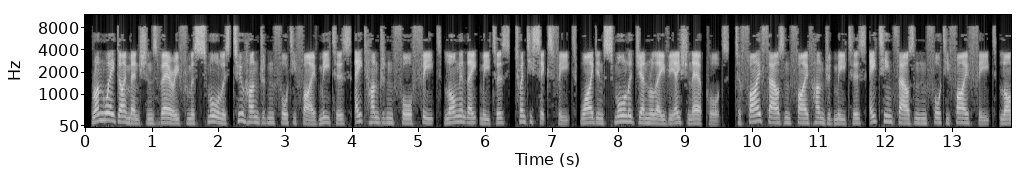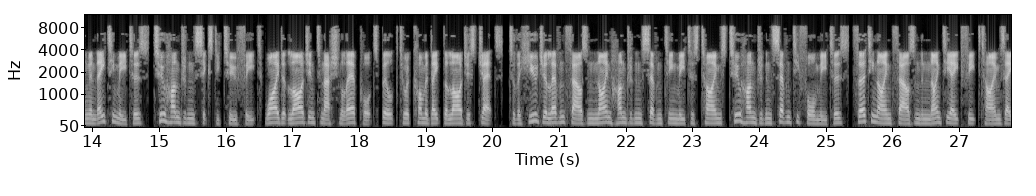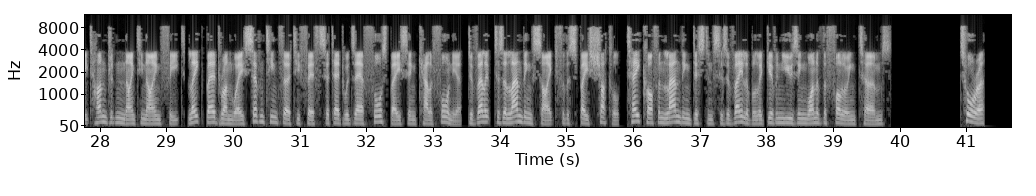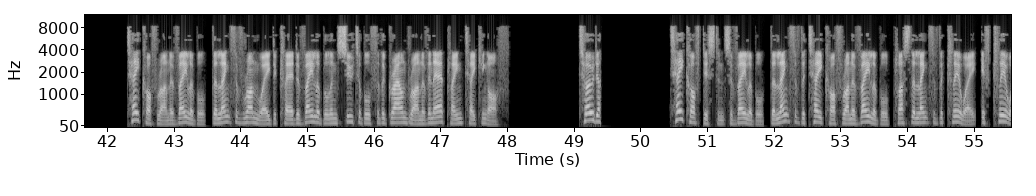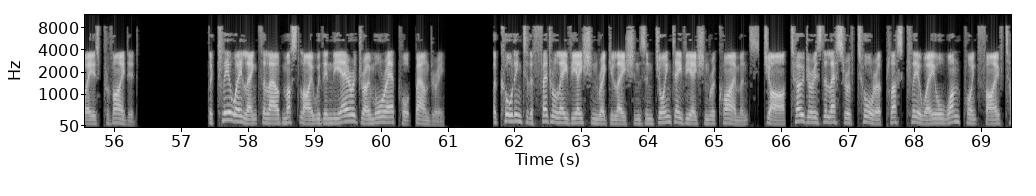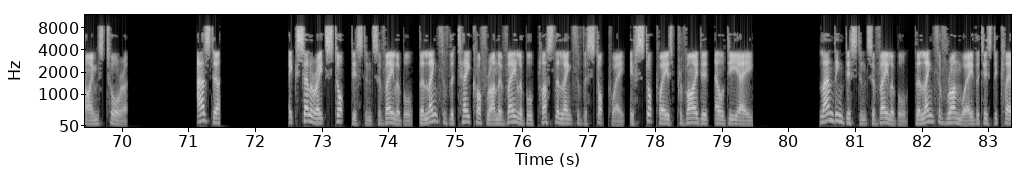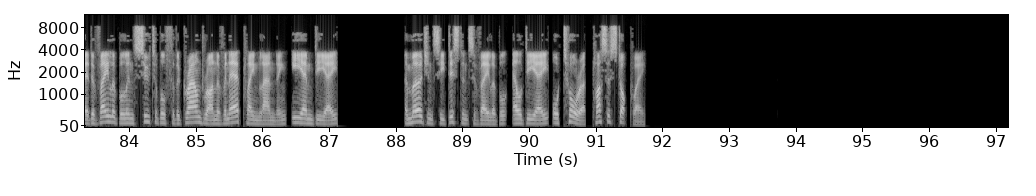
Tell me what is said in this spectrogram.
Runway dimensions vary from as small as 245 meters (804 feet) long and 8 meters (26 feet) wide in smaller general aviation airports to 5,500 meters (18,045 feet) long and 80 meters (262 feet) wide at large international airports built to accommodate the largest jets, to the huge 11,917 meters times 274 meters (39,098 feet times 899 feet) lake bed run runway 1735 at Edwards Air Force Base in California, developed as a landing site for the Space Shuttle. Takeoff and landing distances available are given using one of the following terms. TORA Takeoff run available, the length of runway declared available and suitable for the ground run of an airplane taking off. TODA Takeoff distance available, the length of the takeoff run available plus the length of the clearway, if clearway is provided. The clearway length allowed must lie within the aerodrome or airport boundary. According to the Federal Aviation Regulations and Joint Aviation Requirements TODA is the lesser of TORA plus clearway or 1.5 times TORA. ASDA Accelerate stop distance available, the length of the takeoff run available plus the length of the stopway, if stopway is provided, LDA Landing distance available, the length of runway that is declared available and suitable for the ground run of an airplane landing, EMDA Emergency distance available, LDA or TORA, plus a stopway.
